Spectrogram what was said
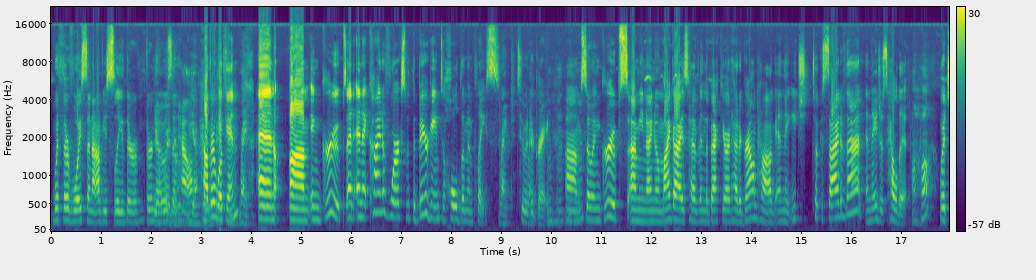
with their voice and obviously their their Mm-hmm. Yeah, nose and how yeah, how they're looking. right. And um, in groups, and and it kind of works with the bigger game to hold them in place. Right, To a right. degree. Um, So in groups, I mean, I know my guys have in the backyard had a groundhog, and they each took a side of that, and they just held it. Uh huh. Which,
